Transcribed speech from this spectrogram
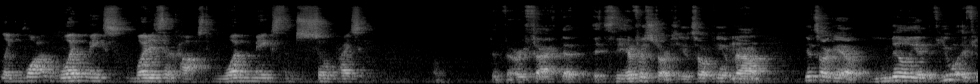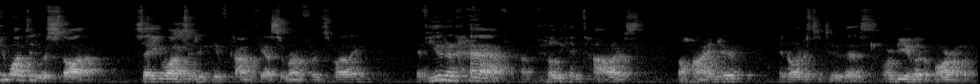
like what what makes what is their cost? What makes them so pricey? The very fact that it's the infrastructure. You're talking about you're talking about million. If you if you wanted to do a startup, say you wanted to give Comcast a run for its money, if you didn't have a billion dollars behind you in order to do this, Or be able to borrow it.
